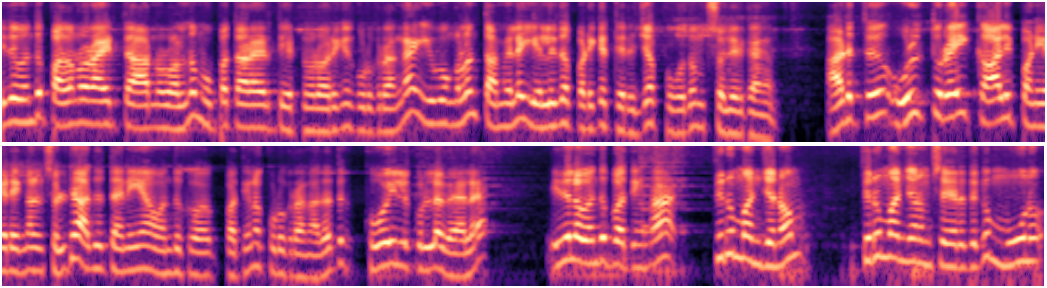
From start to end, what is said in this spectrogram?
இது வந்து பதினோராயிரத்தி அறநூறுலேருந்து முப்பத்தாறாயிரத்தி எட்நூறு வரைக்கும் கொடுக்குறாங்க. இவங்களும் தமிழை எழுத படிக்க தெரிஞ்சால் போதும் சொல்லியிருக்காங்க. அடுத்து உள்துறை காலி பணியிடங்கள்னு சொல்லிட்டு அது தனியாக வந்து கொ- பார்த்தீங்கன்னா கொடுக்குறாங்க. அதாவது கோயிலுக்குள்ள வேலை. இதில் வந்து பார்த்தீங்கன்னா திருமஞ்சனம் திருமஞ்சனம் செய்கிறதுக்கு மூணு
